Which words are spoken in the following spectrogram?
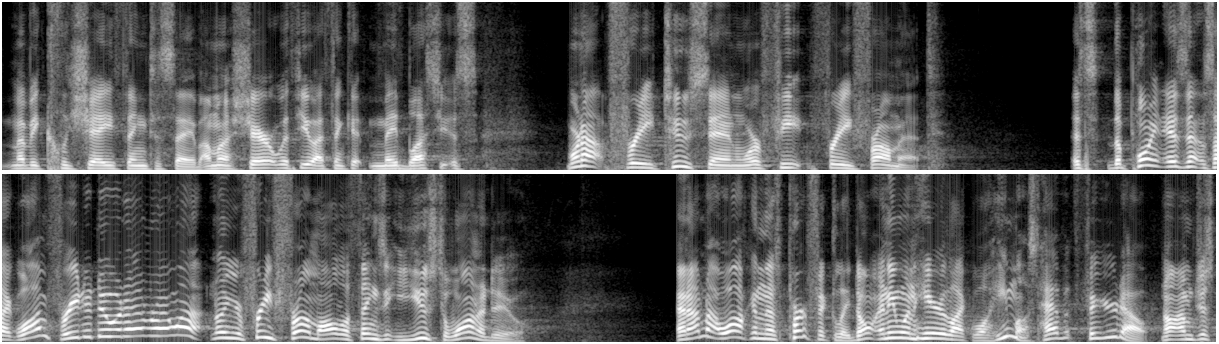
maybe cliche thing to say, but I'm going to share it with you. I think it may bless you. It's, we're not free to sin, we're free from it. It's, the point isn't, it's like, well, I'm free to do whatever I want. No, you're free from all the things that you used to want to do. And I'm not walking this perfectly. Don't anyone here like, well, he must have it figured out. No, I'm just,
